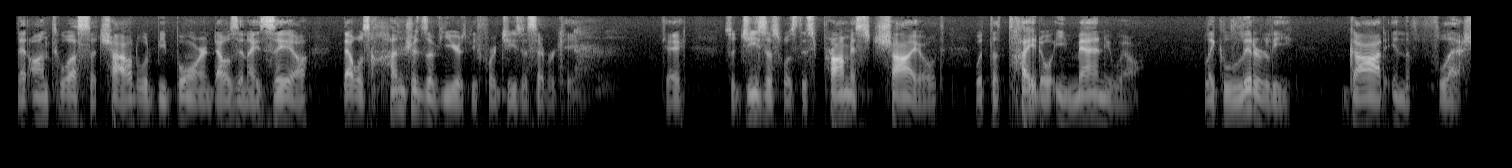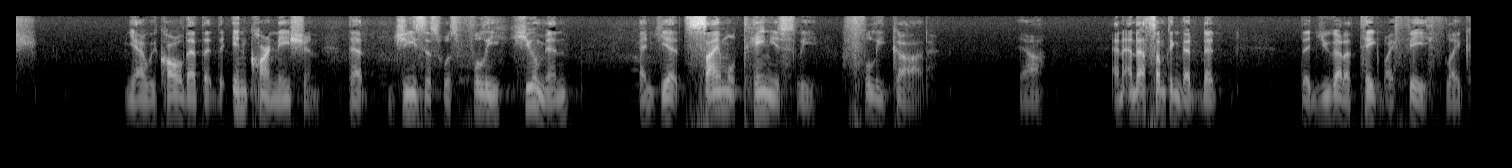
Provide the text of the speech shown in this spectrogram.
that unto us a child would be born. That was in Isaiah. That was hundreds of years before Jesus ever came. Okay? So Jesus was this promised child with the title Emmanuel, like literally God in the flesh. Yeah, we call that the, the incarnation, that Jesus was fully human and yet simultaneously fully God. Yeah. And and that's something that that that you gotta take by faith. Like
